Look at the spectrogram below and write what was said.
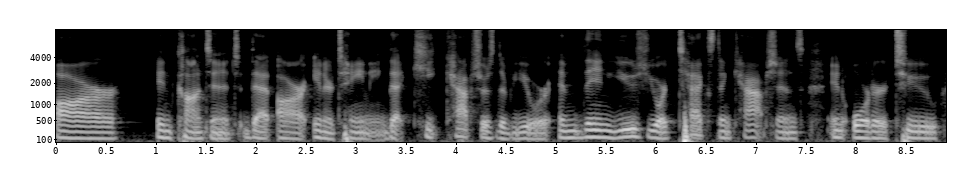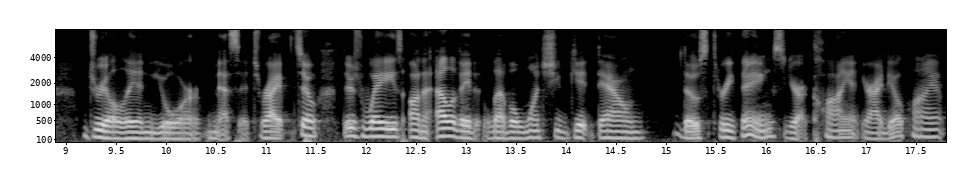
are in content that are entertaining that keep, captures the viewer and then use your text and captions in order to drill in your message right so there's ways on an elevated level once you get down those three things your client, your ideal client,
